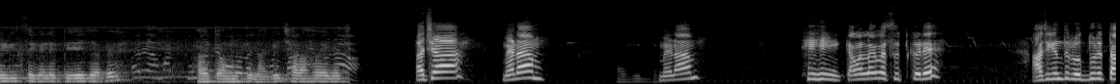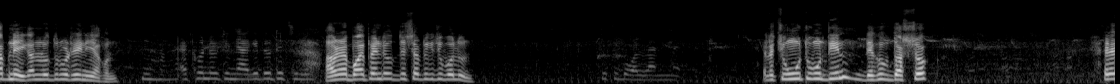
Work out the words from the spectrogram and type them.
রিলসে গেলে পেয়ে যাবে হয়তো অনেকদিন আগেই ছাড়া হয়ে গেছে আচ্ছা ম্যাডাম ম্যাডাম হি হি কেমন লাগলো শ্যুট করে আজকে কিন্তু রোদ্দুরের তাপ নেই কারণ রোদ্দুর ওঠেনি এখন না এখন উঠিনি আগে তো উঠেছিল আপনার বয়ফ্রেন্ডের উদ্দেশ্যে আপনি কিছু বলুন কিছু বলার নাই এটা চুমু টুমু দিন দেখুক দর্শক। এটা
